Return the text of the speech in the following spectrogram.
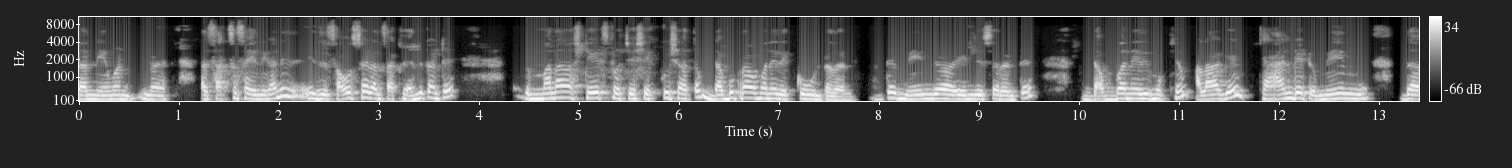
దాన్ని ఏమంటున్నా సక్సెస్ అయింది. కానీ ఇది సౌత్ సైడ్ అంత సక్సెస్ ఎందుకంటే మన స్టేట్స్లో వచ్చేసి ఎక్కువ శాతం డబ్బు ప్రభావం అనేది ఎక్కువ ఉంటుందండి. అంటే మెయిన్గా ఏం చేస్తారంటే డబ్బు అనేది ముఖ్యం. అలాగే క్యాండిడేట్ మెయిన్ ద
